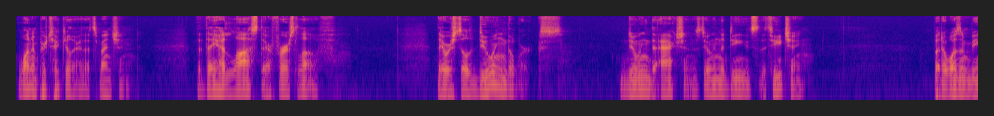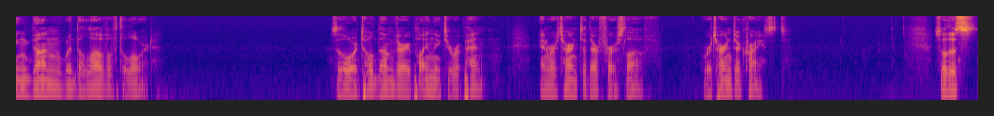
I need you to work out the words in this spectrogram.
One in particular that's mentioned that they had lost their first love. They were still doing the works, doing the actions, doing the deeds, the teaching, but it wasn't being done with the love of the Lord. So the Lord told them very plainly to repent and return to their first love, return to Christ. So this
